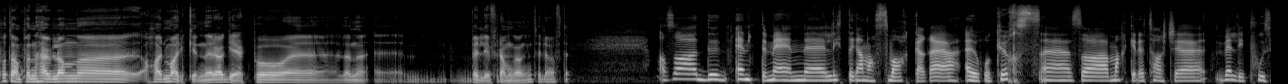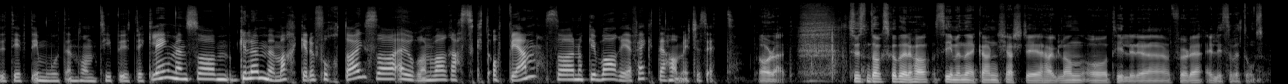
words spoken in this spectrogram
På tampen, Haugland, har markedene reagert på denne veldige framgangen til AFD? Altså, Det endte med en eh, litt svakere eurokurs, eh, så markedet tar ikke veldig positivt imot en sånn type utvikling. Men så glemmer markedet fort òg, så euroen var raskt opp igjen. Så noe varig effekt det har vi ikke sett. Alright. Tusen takk skal dere ha, Simen Ekern, Kjersti Haugland og tidligere før det Elisabeth Thomsen.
